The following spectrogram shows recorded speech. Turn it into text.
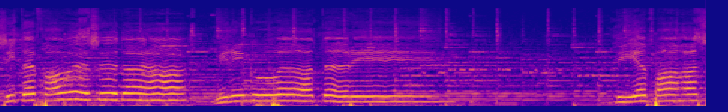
සිත පවසදරා මිරිඟුව අතරේ. දිය පහස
